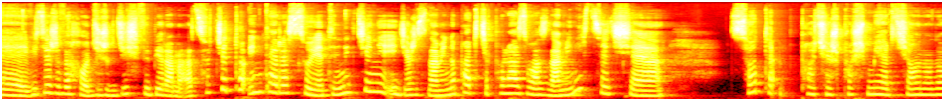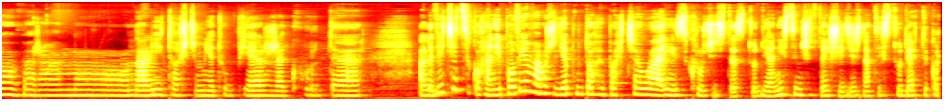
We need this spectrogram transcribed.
Ej, widzę, że wychodzisz, gdzieś wybieramy. A co Cię to interesuje? Ty nigdzie nie idziesz z nami. No patrzcie, polazła z nami, nie chcę Cię. Co te... Pociesz po śmierci, o no dobra, no na litość mnie tu bierze, kurde. Ale wiecie co, kochani, powiem Wam, że ja bym to chyba chciała jej skrócić te studia. Nie chcę mi się tutaj siedzieć na tych studiach, tylko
